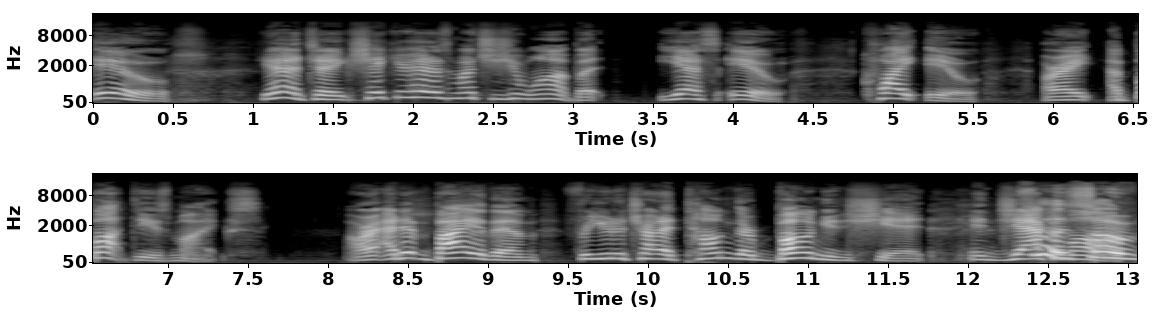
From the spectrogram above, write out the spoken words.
ew. Yeah, Jake, shake your head as much as you want, but yes, ew. Quite ew. All right, I bought these mics. All right, I didn't buy them for you to try to tongue their bung and shit and jack so, them off. so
